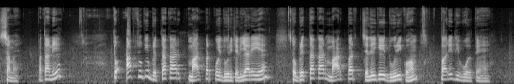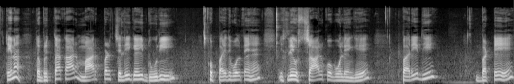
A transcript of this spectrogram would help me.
समय। पता नहीं है? तो अब चूँकि वृत्ताकार मार्ग पर कोई दूरी चली आ रही है तो वृत्ताकार मार्ग पर चली गई दूरी को हम परिधि बोलते हैं। ठीक है ना? तो वृत्ताकार मार्ग पर चली गई दूरी को परिधि बोलते हैं, इसलिए उस चाल को बोलेंगे परिधि बटे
